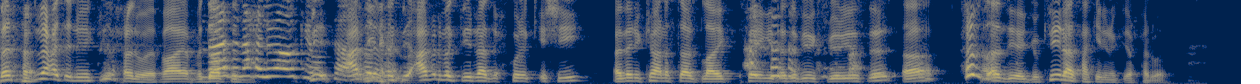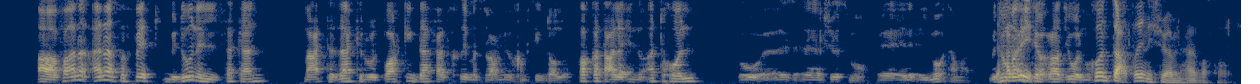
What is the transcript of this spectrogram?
بس سمعت إنه هي كثير حلوة فاهم سمعت إنها حلوة أوكي عارفه لما كثير عارفه لما كثير ناس بيحكوا لك شيء and then you kind of start like saying it as if you experienced it آه؟ حب سان دييغو كثير ناس لي إنه كثير حلوة. آه فانا أنا صفيت بدون السكن مع التذاكر وال parking دافع تقريبا 750 دولار فقط على إنه أدخل شو اسمه آه، المؤتمر. بدون ما اشتري اغراض جوا المؤتمر كنت اعطيني شوية من هاي المصاري.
